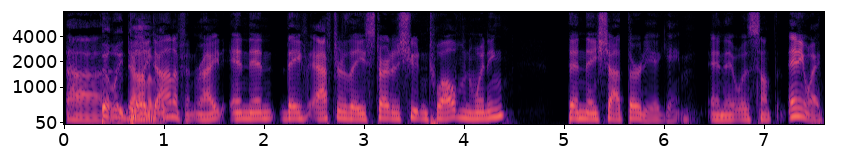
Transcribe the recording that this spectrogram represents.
uh, Billy Donovan. right? And then they after they started shooting 12 and winning, then they shot 30 a game, and it was something. Anyway,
